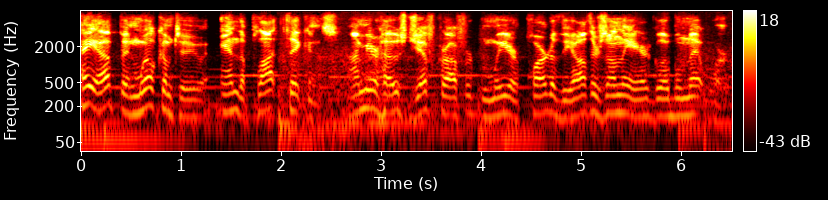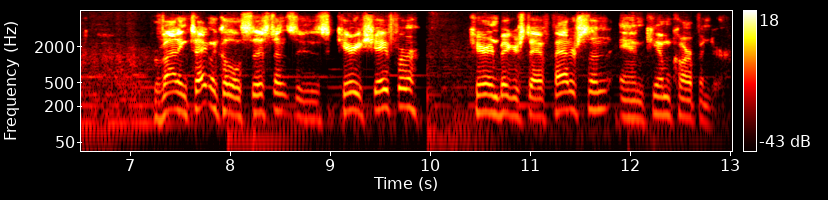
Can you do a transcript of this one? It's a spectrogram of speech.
Hey up and welcome to And the Plot Thickens. I'm your host, Jeff Crawford, and we are part of the Authors on the Air Global Network. Providing technical assistance is Carrie Schaefer, Karen Biggerstaff Patterson, and Kim Carpenter.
